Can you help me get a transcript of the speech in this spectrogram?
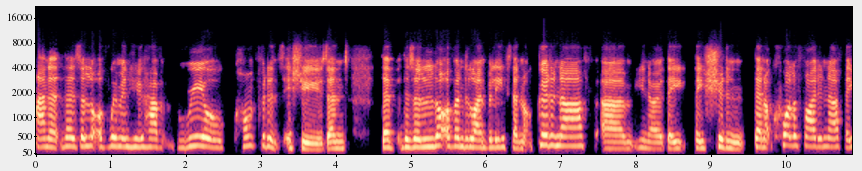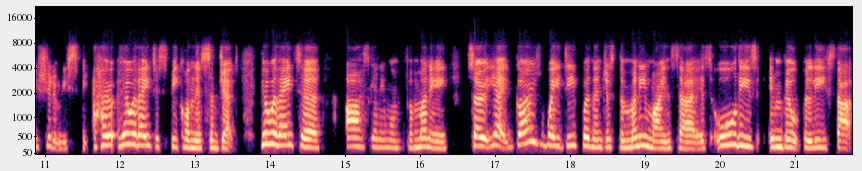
and uh, there's a lot of women who have real confidence issues and there's a lot of underlying beliefs they're not good enough um, you know they they shouldn't they're not qualified enough they shouldn't be spe- who, who are they to speak on this subject who are they to ask anyone for money. So yeah, it goes way deeper than just the money mindset. It's all these inbuilt beliefs that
